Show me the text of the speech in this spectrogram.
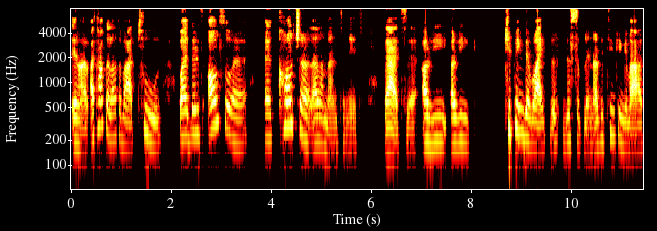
you know, I talked a lot about tool, but there is also a, a cultural element in it that uh, are we are we keeping the right discipline? Are we thinking about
